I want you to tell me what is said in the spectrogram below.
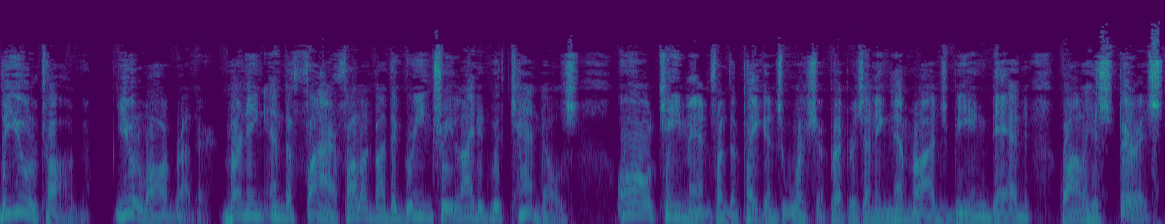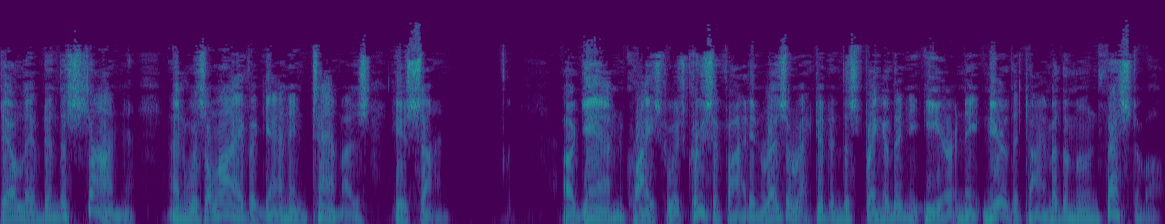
The Yule Tog, Yule log rather, burning in the fire, followed by the green tree lighted with candles, all came in from the pagans' worship, representing Nimrod's being dead, while his spirit still lived in the sun, and was alive again in Tammuz, his son. Again, Christ was crucified and resurrected in the spring of the year, near the time of the moon festival.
